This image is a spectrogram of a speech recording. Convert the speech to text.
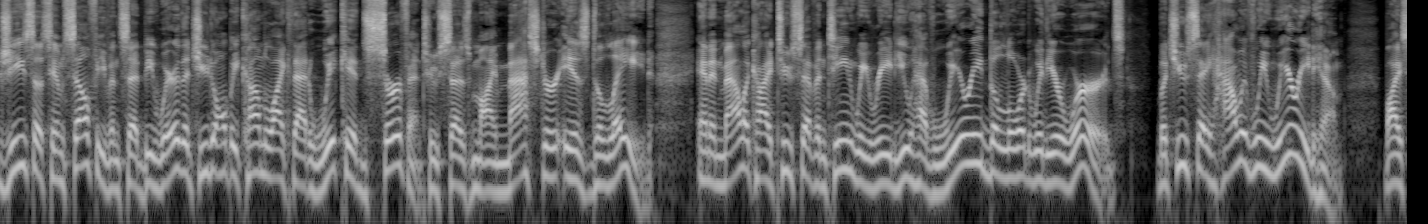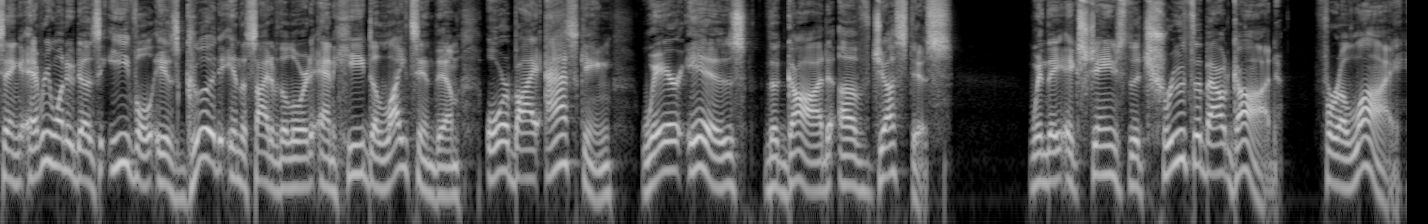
Jesus himself even said, Beware that you don't become like that wicked servant who says, My master is delayed. And in Malachi 2:17 we read, You have wearied the Lord with your words. But you say, How have we wearied him? By saying everyone who does evil is good in the sight of the Lord and he delights in them, or by asking, Where is the God of justice? When they exchange the truth about God for a lie,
